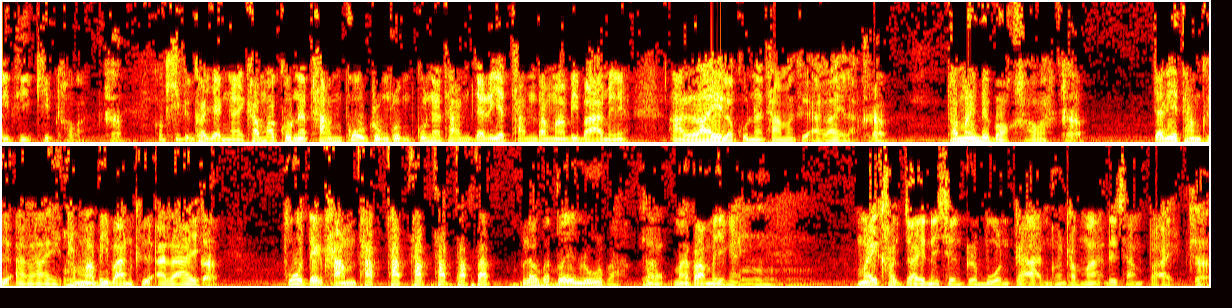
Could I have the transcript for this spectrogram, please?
วิธีคิดเขาอะครับเขาคิดถึงเขายังไงคำว่าคุณธรรมพูดคลุมคลุมคุณธรรมจริยธรรมธรรมาภิบาลไปเนี่ย อะไรเหรอคุณธรรมมันคืออะไรล่ะครับทำไมไม่บอกเขาอะครับ จริยธรรมคืออะไรธรรมาภิบาลคืออะไรครับพูดแต่คำทับทับทับทับทับทับแล้วก็ตัวเองรู้หรือเปล่าครับหมายความว่ายังไงอืม ไม่เข้าใจในเชิงกระบวนการของธรรมะโดยซ้ำไปครับ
